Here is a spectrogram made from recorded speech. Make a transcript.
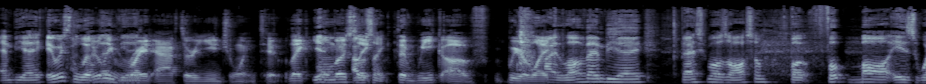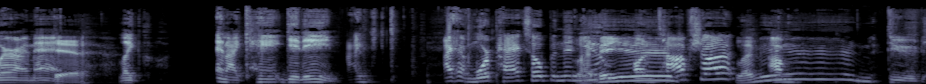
"NBA." It was I literally right after you joined too, like Yeah, almost like, like- the week of. We were like, I love NBA. Basketball's awesome, but football is where I'm at. yeah, Like, and I can't get in. I I have more packs open than Let you on. Top Shot, let me I'm- in. dude.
